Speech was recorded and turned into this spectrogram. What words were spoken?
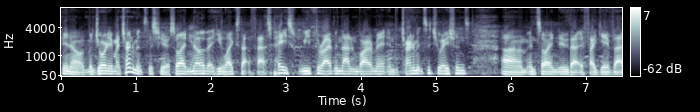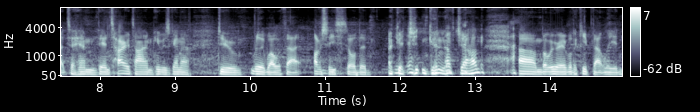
you know, majority of my tournaments this year, so I know that he likes that fast pace. We thrive in that environment in the tournament situations, um, and so I knew that if I gave that to him the entire time, he was going to do really well with that. Obviously, he still did a good, good enough job, um, but we were able to keep that lead.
